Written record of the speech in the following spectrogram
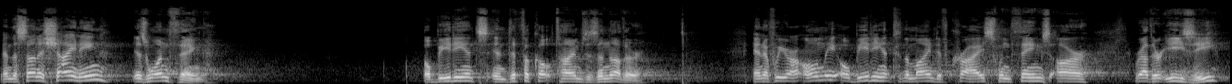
and the sun is shining, is one thing. Obedience in difficult times is another. And if we are only obedient to the mind of Christ when things are rather easy,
